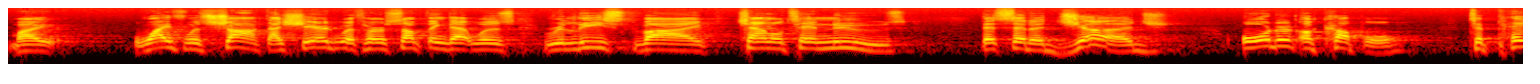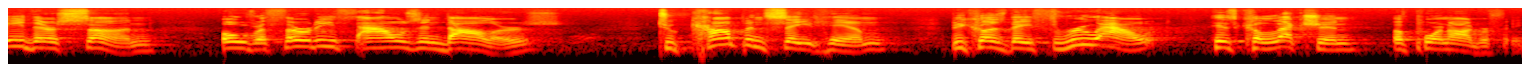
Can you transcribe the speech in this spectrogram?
My wife was shocked. I shared with her something that was released by Channel 10 News that said a judge ordered a couple to pay their son over $30,000 to compensate him because they threw out his collection of pornography.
